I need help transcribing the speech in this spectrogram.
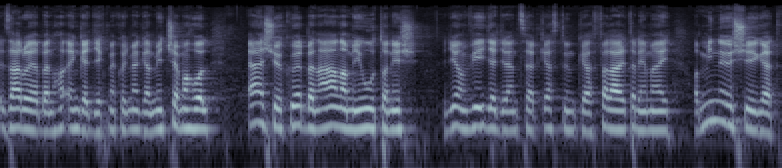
zárójelben engedjék meg, hogy megemlítsem, ahol első körben állami úton is egy olyan védjegyrendszert kezdtünk el felállítani, amely a minőséget,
